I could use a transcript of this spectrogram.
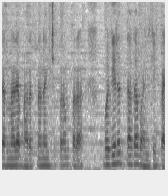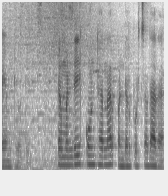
करणाऱ्या भारतनानांची परंपरा भगीरथ दादा भालके कायम ठेवतील. तर मंडळी कोण ठरणार पंढरपूरचा दादा?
